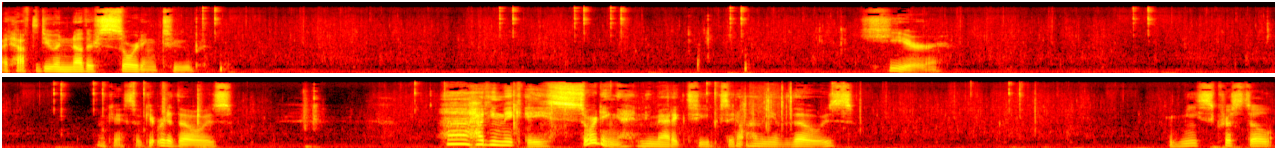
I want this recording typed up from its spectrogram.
I'd have to do another sorting tube. Here. Okay, so get rid of those. Uh, how do you make a sorting pneumatic tube? Because I don't have any of those. Mese crystal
